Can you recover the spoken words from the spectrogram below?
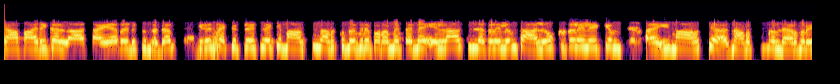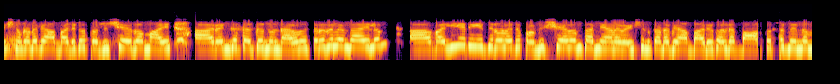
വ്യാപാരികൾ തയ്യാറെടുക്കുന്നത്. ഇത് സെക്രട്ടേറിയറ്റിലേക്ക് മാർച്ച് നടക്കുന്നതിന് പുറമെ തന്നെ എല്ലാ ജില്ലകളിലും താലൂക്കുകളിലേക്കും ഈ മാർച്ച് നടത്തുന്നുണ്ടായിരുന്നു. റേഷൻ കട വ്യാപാരികൾ പ്രതിഷേധവുമായി രംഗത്തെത്തുന്നുണ്ടായിരുന്നു. ഇത്തരത്തിൽ എന്തായാലും വലിയ രീതിയിലുള്ള ഒരു പ്രതിഷേധം തന്നെയാണ് റേഷൻ കട വ്യാപാരികളുടെ ഭാഗത്തു നിന്നും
